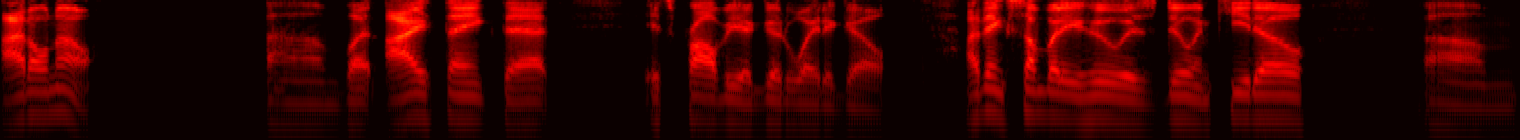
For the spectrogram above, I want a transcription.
I don't know. Um, but I think that it's probably a good way to go. I think somebody who is doing keto um,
